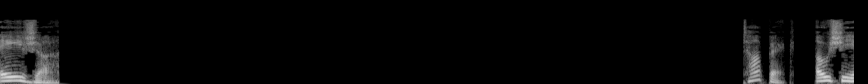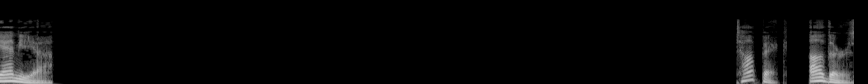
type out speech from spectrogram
Asia Oceania Others.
